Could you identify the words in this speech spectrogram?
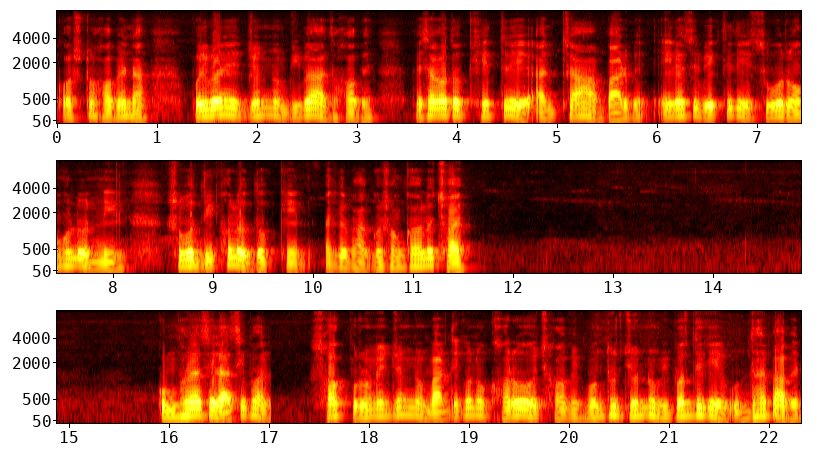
কষ্ট হবে না, পরিবারের জন্য বিবাদ হবে, পেশাগত ক্ষেত্রে আর চাপ বাড়বে। এই রাশির ব্যক্তিদের শুভ রং হলো নীল, শুভ দিক হলো দক্ষিণ। আজকের ভাগ্য সংখ্যা হলো ছয়। কুম্ভ রাশির রাশিফল শখ পূরণের জন্য বাড়তি কোনো খরচ হবে, বন্ধুর জন্য বিপদ থেকে উদ্ধার পাবেন।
